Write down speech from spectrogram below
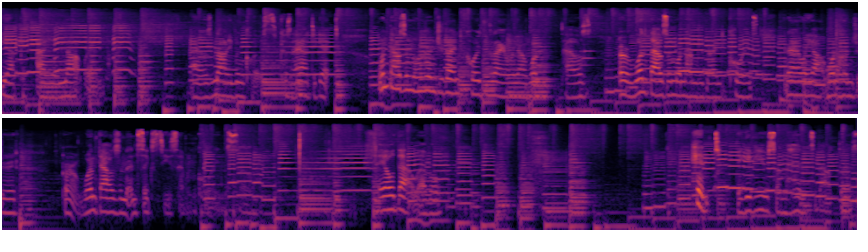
Yep, I did not win. I was not even close because I had to get 1,190 coins and I only got 1,000 or 1,190 coins and I only got 100 or 1,067 coins. So failed that level. Hint: They give you some hints about this.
